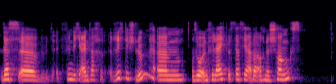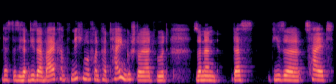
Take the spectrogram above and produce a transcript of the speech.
das äh, finde ich einfach richtig schlimm. Ähm, so, und vielleicht ist das ja aber auch eine Chance, dass das, dieser Wahlkampf nicht nur von Parteien gesteuert wird, sondern dass diese Zeit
